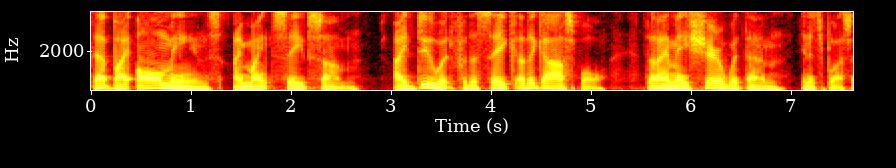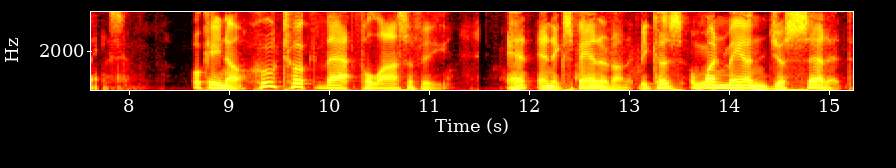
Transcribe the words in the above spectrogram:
that by all means I might save some. I do it for the sake of the gospel, that I may share with them in its blessings. Okay, now who took that philosophy and, and expanded on it? Because one man just said it,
